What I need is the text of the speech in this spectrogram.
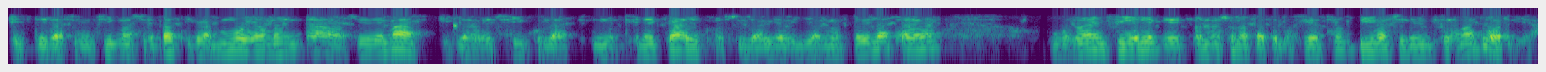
este, las enzimas hepáticas muy aumentadas y demás, y la vesícula no tiene cálculos y la vía biliar no está dilatada, uno infiere que esto no es una patología obstructiva, sino inflamatoria.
